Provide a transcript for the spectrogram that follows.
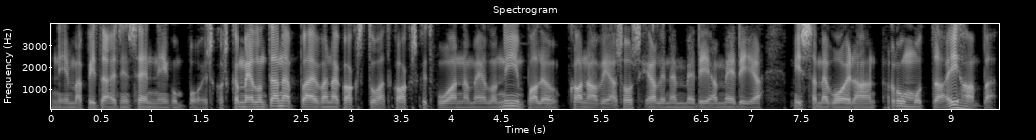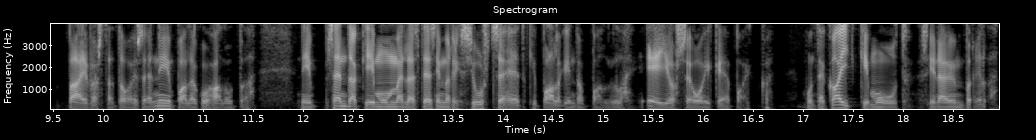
niin mä pitäisin sen niin kuin pois, koska meillä on tänä päivänä 2020 vuonna, meillä on niin paljon kanavia, sosiaalinen media, media, missä me voidaan rummuttaa ihan päivästä toiseen niin paljon kuin halutaan. Niin sen takia mun mielestä esimerkiksi just se hetki palkintopallilla ei ole se oikea paikka. Mutta kaikki muut siinä ympärillä,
